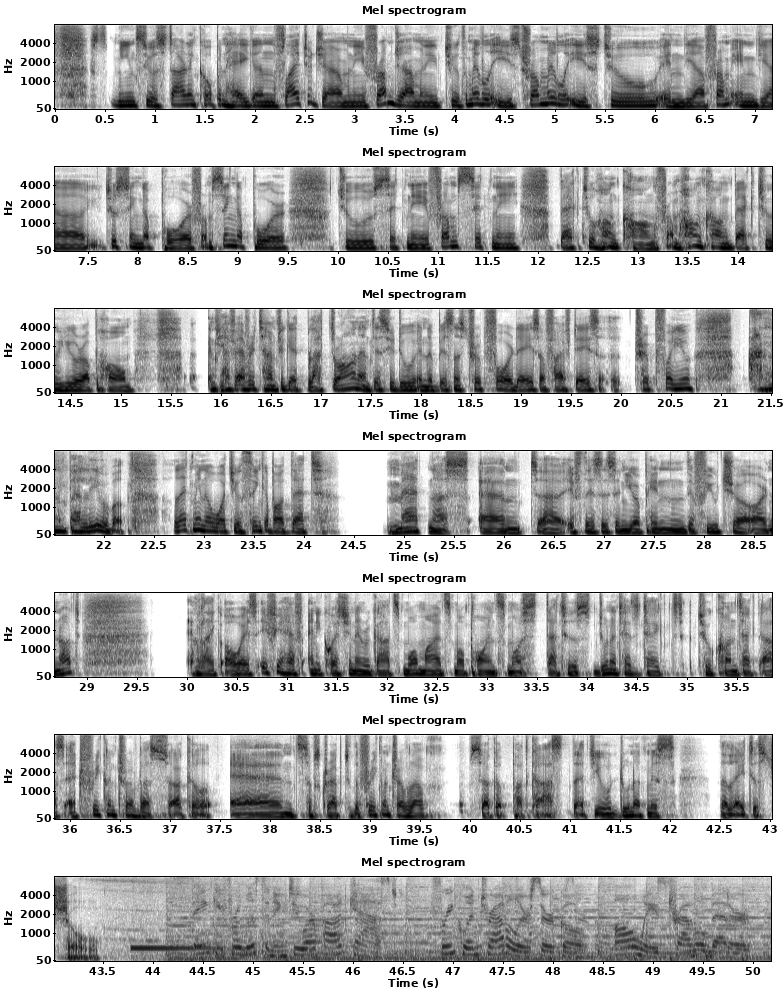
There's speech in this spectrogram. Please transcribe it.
means you start in Copenhagen, fly to Germany, from Germany to the Middle East, from Middle East to India, from India to Singapore, from Singapore to Sydney, from Sydney back to Hong Kong, from Hong Kong back to Europe home. And you have every time to get blood drawn, and this you do in a business trip, four days or five days uh, trip for you unbelievable. Let me know what you think about that madness and uh, if this is, in your opinion, the future or not. And like always, if you have any question in regards more miles, more points, more status, do not hesitate to contact us at Frequent Traveler Circle and subscribe to the Frequent Traveler Circle podcast that you do not miss the latest show. Thank you for listening to our podcast, Frequent Traveler Circle. Always travel better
